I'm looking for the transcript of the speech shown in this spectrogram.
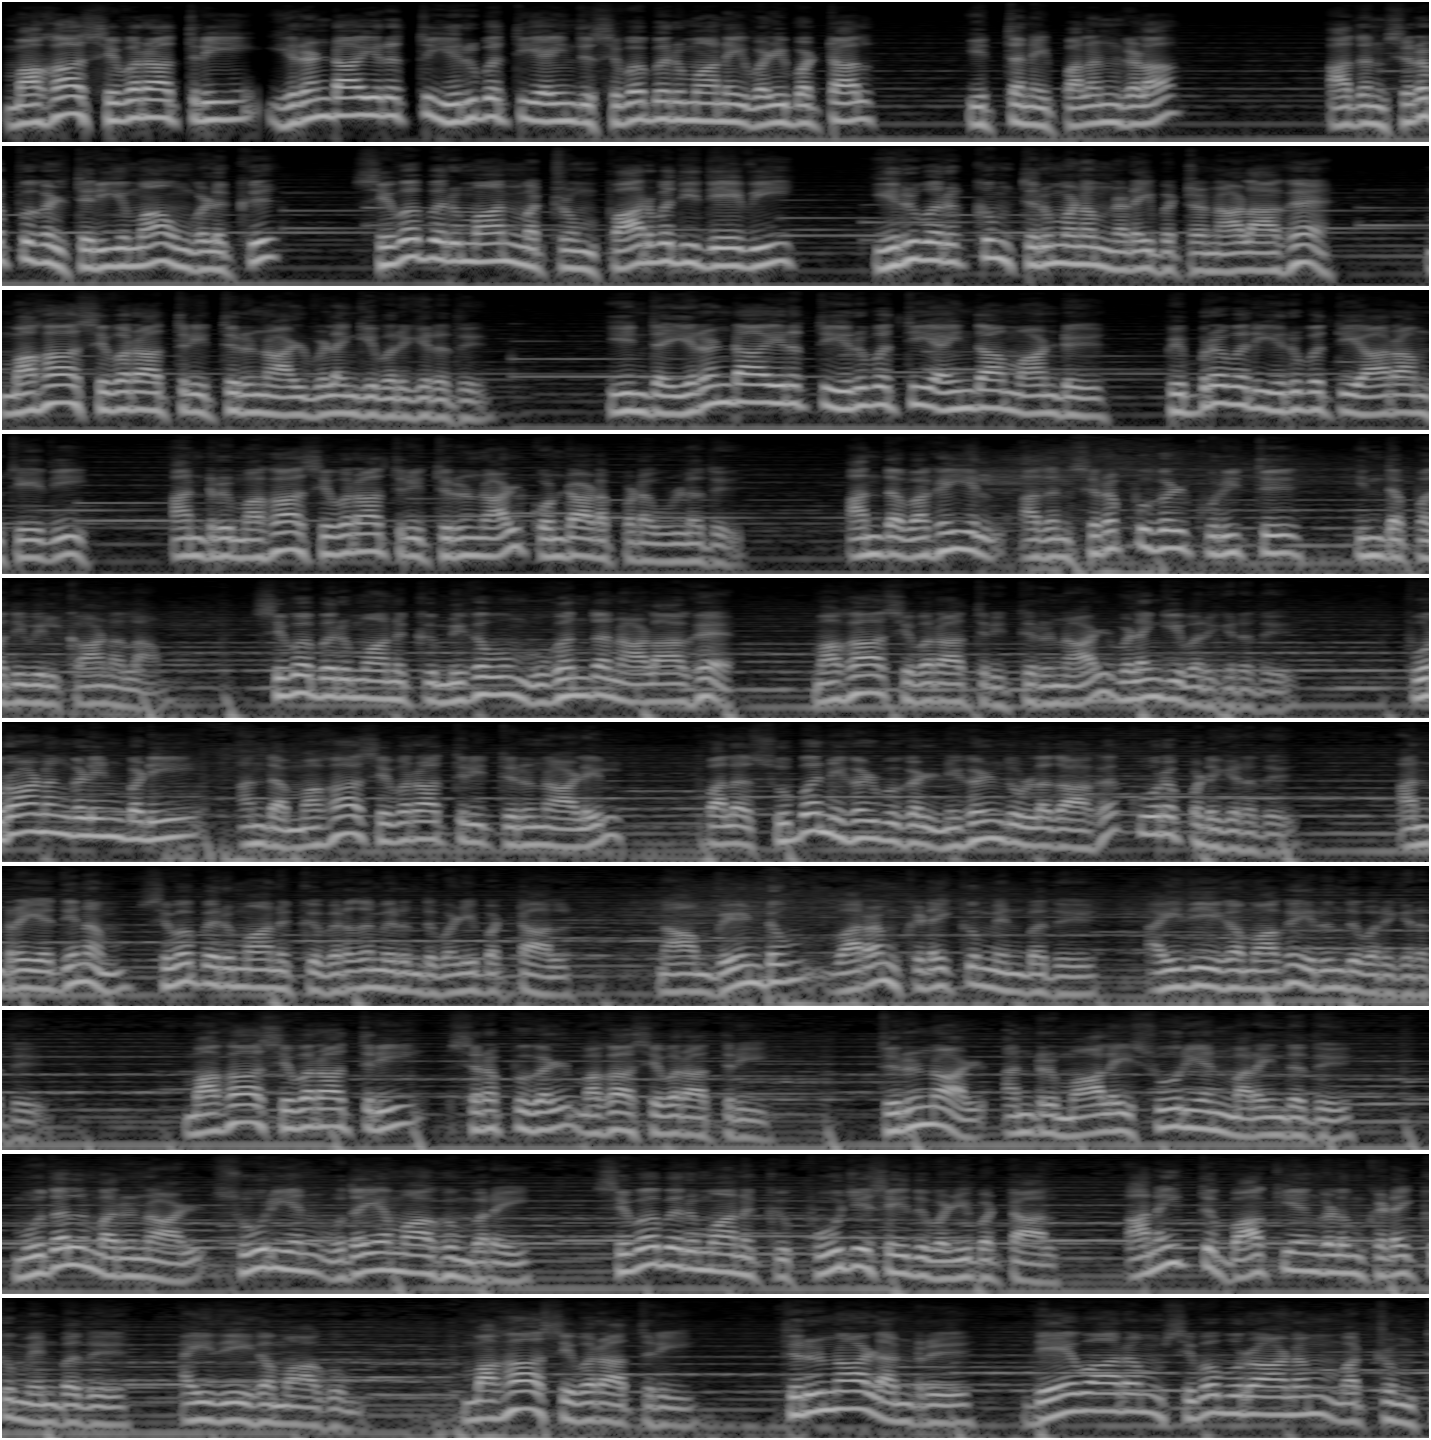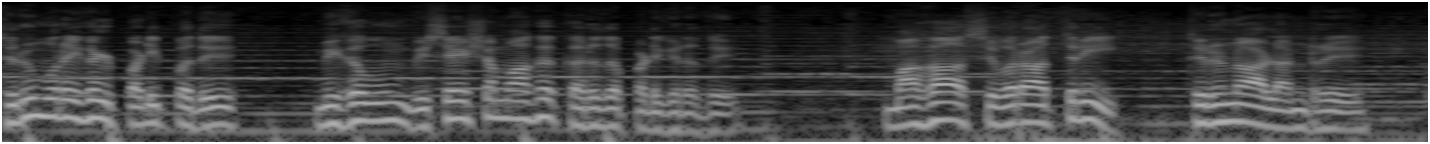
மகா சிவராத்திரி இரண்டாயிரத்து இருபத்தி ஐந்து சிவபெருமானை வழிபட்டால் இத்தனை பலன்களா? அதன் சிறப்புகள் தெரியுமா உங்களுக்கு? சிவபெருமான் மற்றும் பார்வதி தேவி இருவருக்கும் திருமணம் நடைபெற்ற நாளாக மகா சிவராத்திரி திருநாள் விளங்கி வருகிறது. இந்த இரண்டாயிரத்து இருபத்தி ஐந்தாம் ஆண்டு பிப்ரவரி இருபத்தி ஆறாம் தேதி அன்று மகா சிவராத்திரி திருநாள் கொண்டாடப்பட உள்ளது. அந்த வகையில் அதன் சிறப்புகள் குறித்து இந்த பதிவில் காணலாம். சிவபெருமானுக்கு மிகவும் உகந்த நாளாக மகா சிவராத்திரி திருநாள் விளங்கி வருகிறது. புராணங்களின்படி அந்த மகா சிவராத்திரி திருநாளில் பல சுப நிகழ்வுகள் நிகழ்ந்துள்ளதாக கூறப்படுகிறது. அன்றைய தினம் சிவபெருமானுக்கு விரதமிருந்து வழிபட்டால் நாம் வேண்டும் வரம் கிடைக்கும் என்பது ஐதீகமாக இருந்து வருகிறது. மகா சிவராத்திரி சிறப்புகள் மகா சிவராத்திரி. திருநாள் அன்று மாலை சூரியன் மறைந்தது முதல் மறுநாள் சூரியன் உதயமாகும் வரை சிவபெருமானுக்கு பூஜை செய்து வழிபட்டால் அனைத்து பாக்கியங்களும் கிடைக்கும் என்பது ஐதீகமாகும். மகா சிவராத்திரி திருநாள் அன்று தேவாரம் சிவபுராணம் மற்றும் திருமுறைகள் படிப்பது மிகவும் விசேஷமாக கருதப்படுகிறது. மகா சிவராத்திரி திருநாள் அன்று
